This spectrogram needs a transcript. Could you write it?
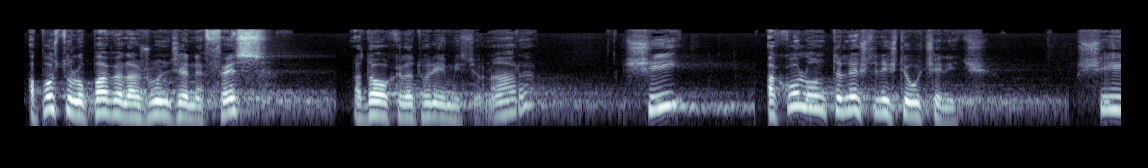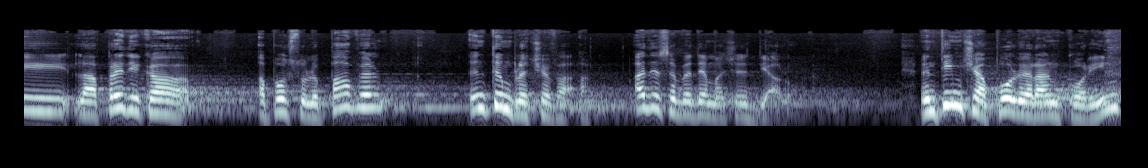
Apostolul Pavel ajunge în Efes, a doua călătorie misionară, și acolo întâlnește niște ucenici. Și la predica Apostolului Pavel întâmplă ceva. Haideți să vedem acest dialog. În timp ce Apollo era în Corint,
